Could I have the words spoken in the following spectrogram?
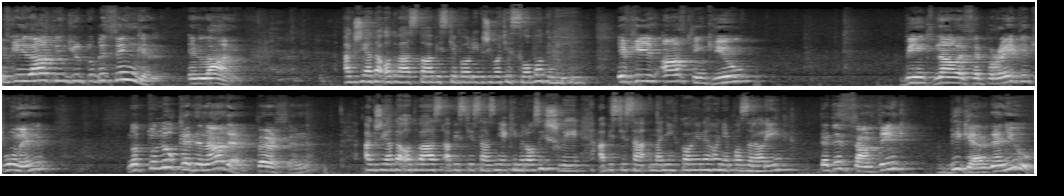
If he is asking you to be single in life, Ak žiada od vás to, aby ste boli v živote slobodní, if he is asking you, being now a separated woman, not to look at another person, ak žiada od vás, aby ste sa s niekým rozišli, aby ste sa na nikoho iného nepozreli, that is something bigger than you.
